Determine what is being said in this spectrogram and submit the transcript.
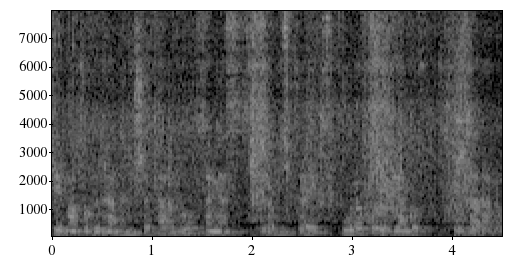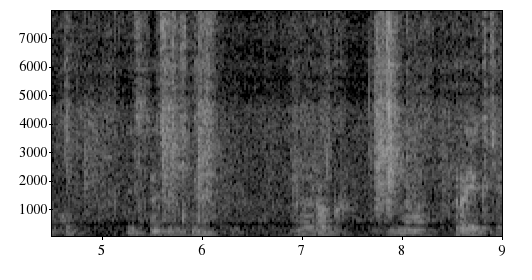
firma po wygranym przetargu zamiast zrobić projekt w pół roku, robiła go w półtora roku, więc straciliśmy rok na projekcie.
